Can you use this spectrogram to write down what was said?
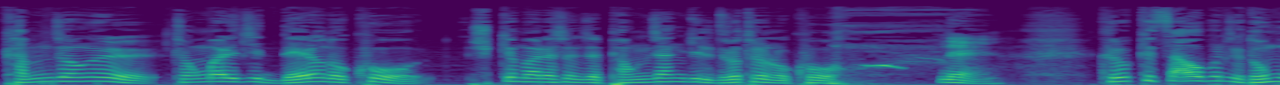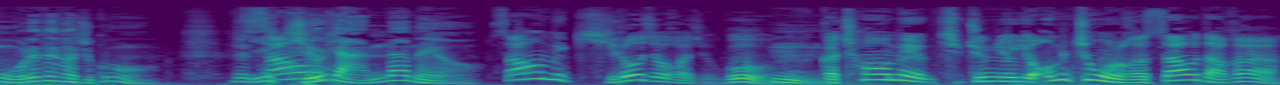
감정을 정말이지 내려놓고 쉽게 말해서 이제 병장기를 늘어뜨려 놓고 네. 그렇게 싸워본 적이 너무 오래돼가지고 근데 이게 싸움- 기억이 안 나네요. 싸움이 길어져가지고, 음. 그러니까 처음에 집중력이 엄청 올라가 싸우다가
